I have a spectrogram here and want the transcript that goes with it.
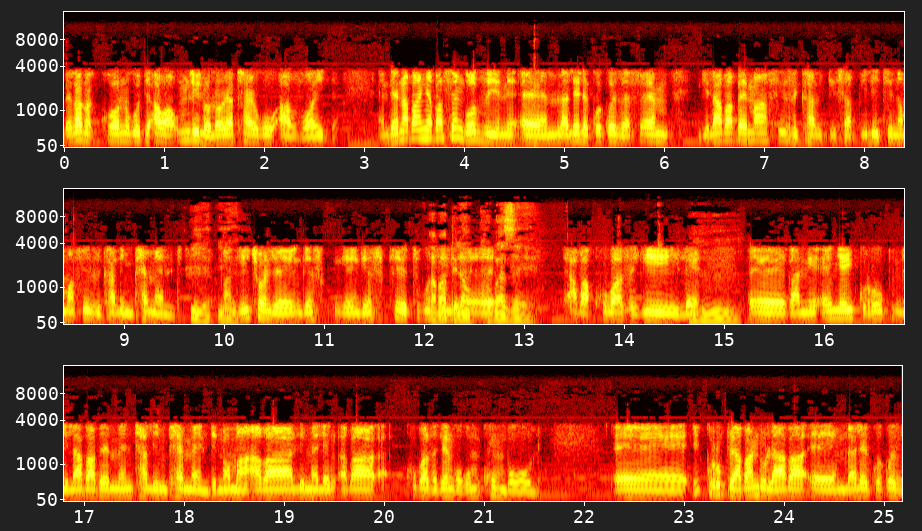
bekaza kukhona ukuthi awa umlilo lo uyathaya uku-avoida and then abanye abasengozini um mlalele kwekwez f m ngilaba bema-physical disability noma physical impairment. Yeah, yeah. mangitsho nje nges- nge- ngesikhethu ukuthi abaphila eh, ngokukhubazeka. abakhubazekile. Eh kani enye igroup ngilaba be-mental impairment noma abalimele abakhubazeke ngokumkhumbulo eh igroup yabantu laba eh mlaleli kwekwez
